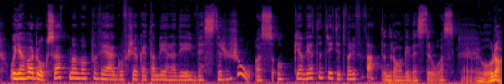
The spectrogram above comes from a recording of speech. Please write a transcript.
Och jag hörde också att man var på väg att försöka etablera det i Västerås. Och jag vet inte riktigt vad det är för vattendrag i Västerås. Jo då,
